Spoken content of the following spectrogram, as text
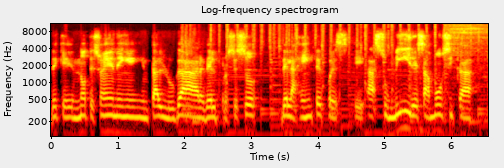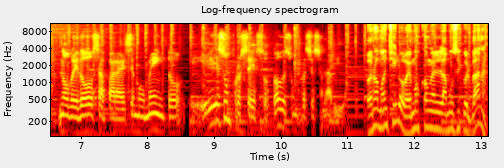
de que no te suenen en, tal lugar, del proceso de la gente, pues eh, asumir esa música novedosa para ese momento. Eh, es un proceso, todo es un proceso en la vida. Bueno, Monchi, lo vemos con la música urbana.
